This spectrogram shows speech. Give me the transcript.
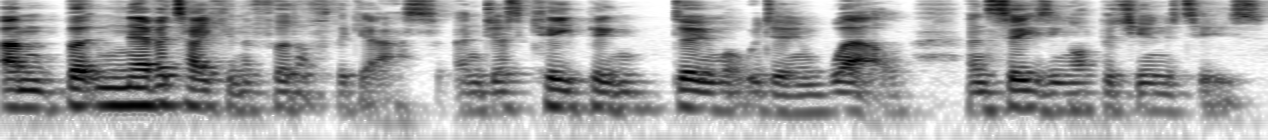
Um, but never taking the foot off the gas and just keeping doing what we're doing well and seizing opportunities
